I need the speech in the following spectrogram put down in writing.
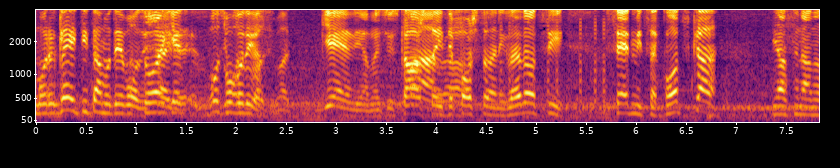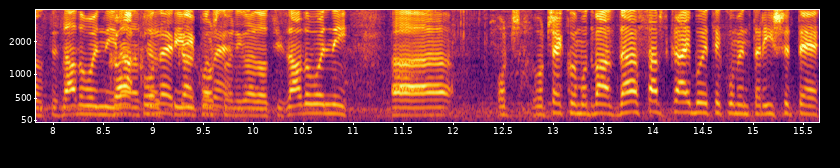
More, gledaj ti tamo gdje voziš, To je ajde. gen... Vozi, vozi, sam. vozi. Genija, znači Kao što vidite, poštovani gledalci, sedmica kocka. Ja se nadam da ste zadovoljni, Kako nadam se da ste i vi poštovani gledalci zadovoljni. Očekujem od vas da subscribe-ujete, komentarišete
